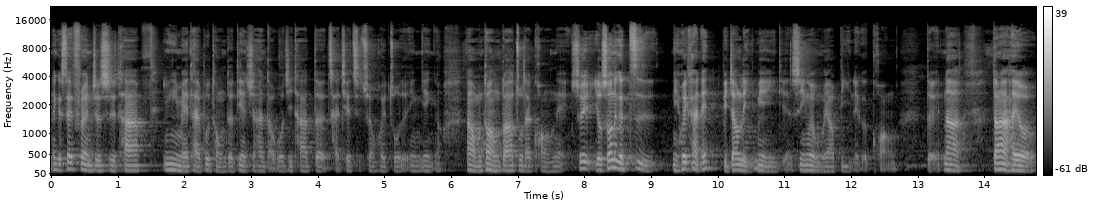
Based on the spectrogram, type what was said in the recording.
那个 set frame 就是它因应每台不同的电视和导播机，它的裁切尺寸会做的因应哦。那我们通常都要做在框内，所以有时候那个字你会看，哎，比较里面一点，是因为我们要避那个框。对，那。当然还有，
